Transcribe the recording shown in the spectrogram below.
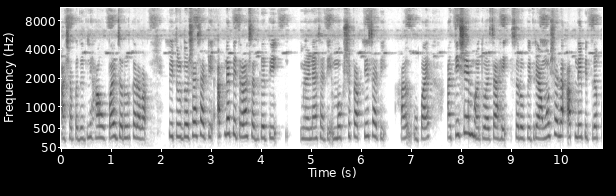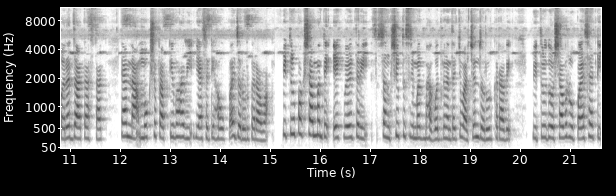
अशा पद्धतीने हा उपाय जरूर करावा. पितृदोषासाठी आपल्या पित्रांना सद्गती मिळण्यासाठी मोक्षप्राप्तीसाठी हा उपाय अतिशय महत्त्वाचा आहे. सर्व पित्रे अमोशाला आपले पित्र परत जात असतात. त्यांना मोक्षप्राप्ती व्हावी यासाठी हा उपाय जरूर करावा. पितृपक्षामध्ये एक वेळ तरी संक्षिप्त श्रीमद भागवत ग्रंथाचे वाचन जरूर करावे. पितृदोषावर उपायासाठी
